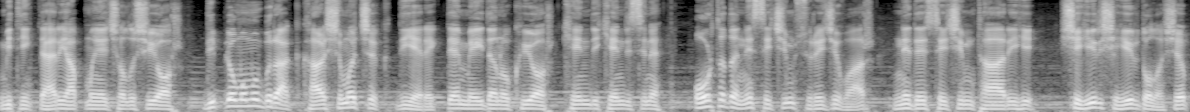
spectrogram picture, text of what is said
Mitingler yapmaya çalışıyor. Diplomamı bırak, karşıma çık diyerek de meydan okuyor kendi kendisine. Ortada ne seçim süreci var ne de seçim tarihi şehir şehir dolaşıp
